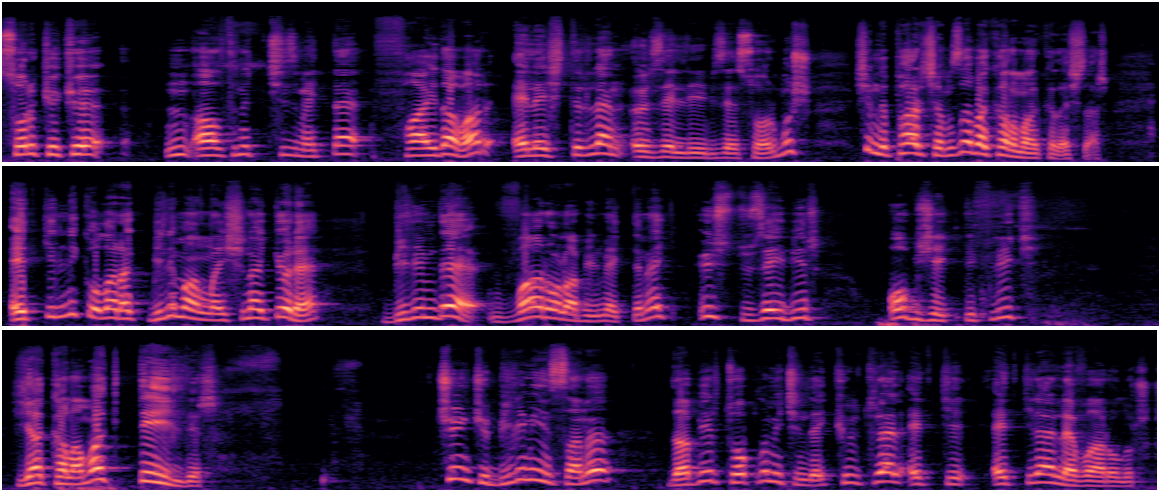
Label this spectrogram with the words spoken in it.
Soru kökünün altını çizmekte fayda var. Eleştirilen özelliği bize sormuş. Şimdi parçamıza bakalım arkadaşlar. Etkinlik olarak bilim anlayışına göre bilimde var olabilmek demek üst düzey bir objektiflik yakalamak değildir. Çünkü bilim insanı da bir toplum içinde kültürel etki, etkilerle var olur.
